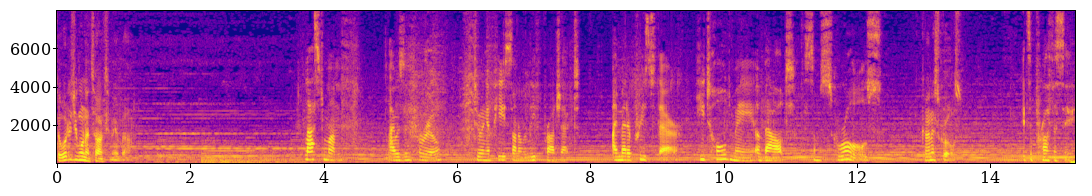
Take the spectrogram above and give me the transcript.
So what did you want to talk to me about? Last month, I was in Peru doing a piece on a relief project. I met a priest there. He told me about some scrolls. What kind of scrolls? It's a prophecy.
